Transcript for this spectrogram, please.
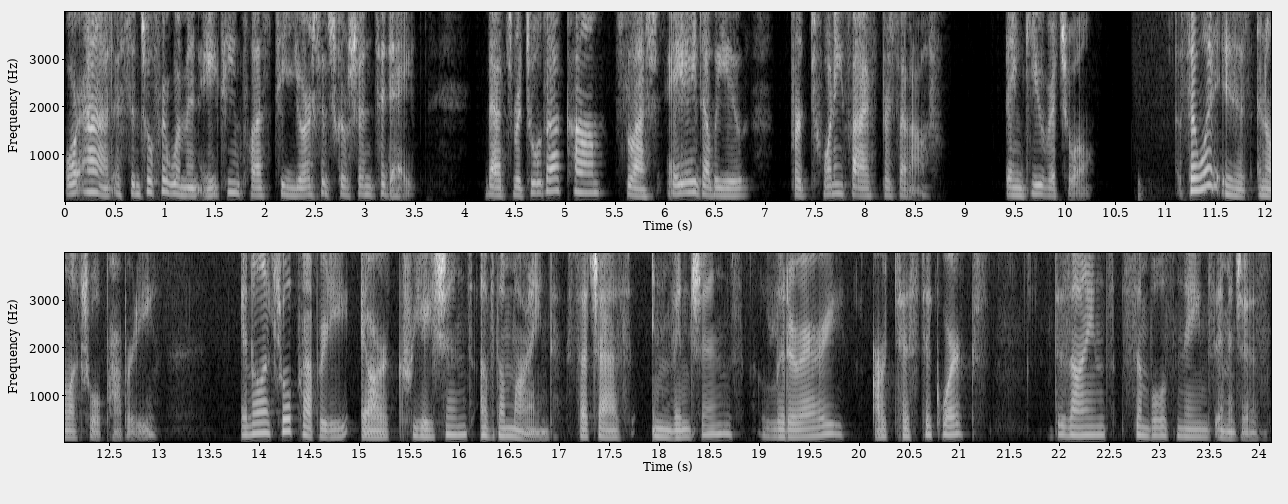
or add Essential for Women 18 Plus to your subscription today. That's ritual.com slash AAW for 25% off. Thank you, Ritual. So, what is intellectual property? Intellectual property are creations of the mind, such as inventions, literary, artistic works, designs, symbols, names, images.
